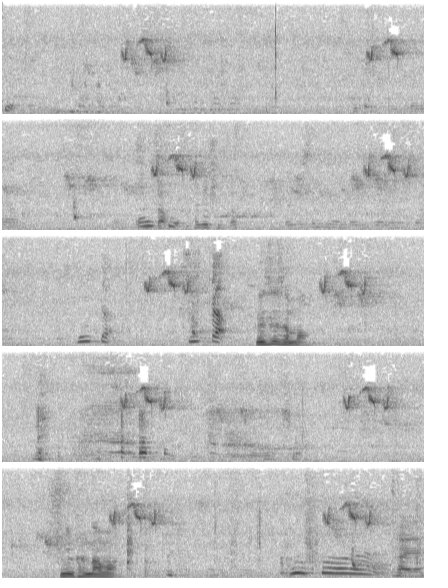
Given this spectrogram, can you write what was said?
且而澡，他就洗澡。洗澡，洗澡，那是什么？你有看到吗？姑姑。系啊。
